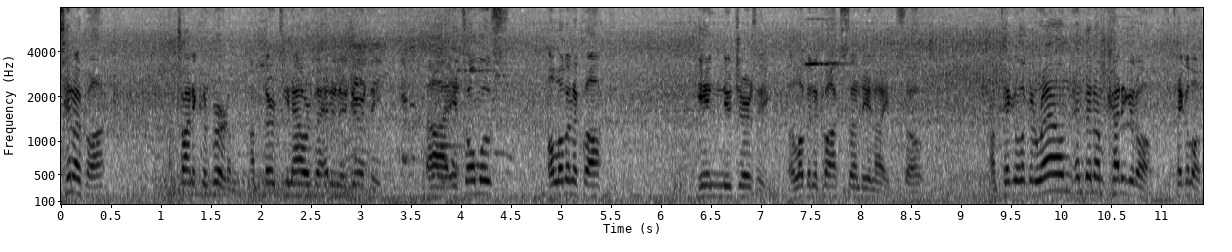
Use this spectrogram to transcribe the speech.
10 o'clock. I'm trying to convert them. I'm 13 hours ahead of New Jersey. Uh, it's almost 11 o'clock in New Jersey. 11 o'clock Sunday night. So I'm taking a look around and then I'm cutting it off. Take a look.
